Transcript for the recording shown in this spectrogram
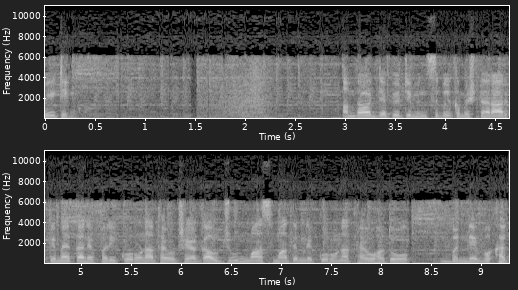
વેઇટિંગમાં. Ahmedabad deputy municipal commissioner R K મહેતાને ફરી કોરોના થયો છે. અગાઉ જૂન માસમાં તેમને કોરોના થયો હતો. બંને વખત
